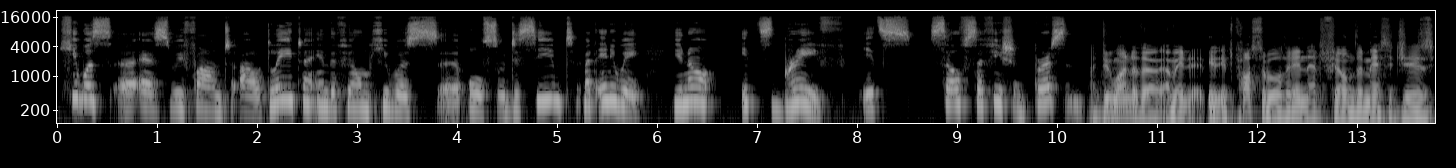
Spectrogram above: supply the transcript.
He was uh, as we found out later in the film he was uh, also deceived. But anyway you know it's brave. It's self-sufficient person. I do wonder, though. I mean, it's possible that in that film the message is:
